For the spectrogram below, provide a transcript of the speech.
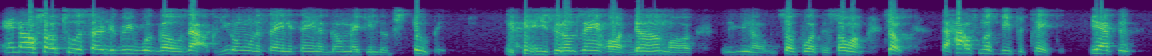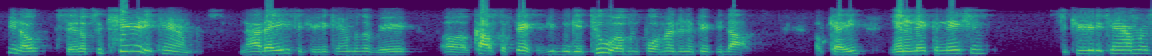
and also to a certain degree what goes out. You don't want to say anything that's going to make you look stupid. you see what I'm saying? Or dumb or, you know, so forth and so on. So the house must be protected. You have to, you know, set up security cameras. Nowadays, security cameras are very uh, cost effective. You can get two of them for $150. Okay, internet connection, security cameras.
